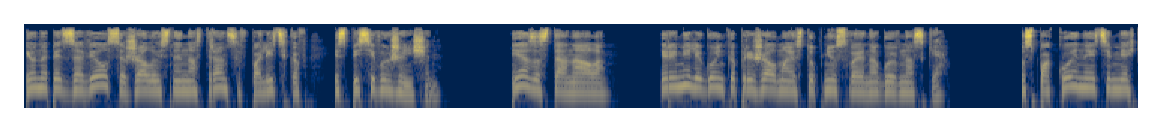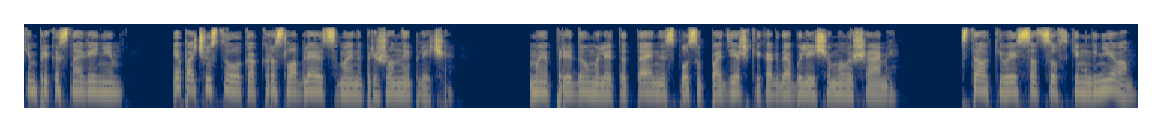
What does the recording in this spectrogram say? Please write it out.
И он опять завелся, жалуясь на иностранцев, политиков и спесивых женщин. Я застонала. и легонько прижал мою ступню своей ногой в носке. Успокоенный этим мягким прикосновением, я почувствовала, как расслабляются мои напряженные плечи. Мы придумали этот тайный способ поддержки, когда были еще малышами. Сталкиваясь с отцовским гневом,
